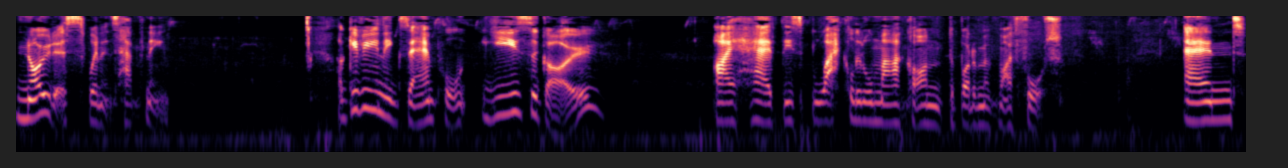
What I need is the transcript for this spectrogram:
notice when it's happening. I'll give you an example. Years ago, I had this black little mark on the bottom of my foot. And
